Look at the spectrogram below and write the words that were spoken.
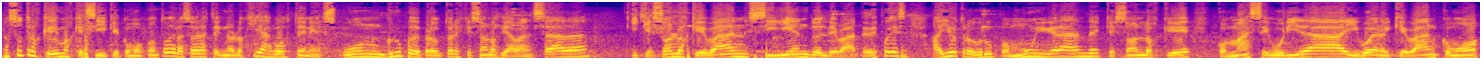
Nosotros creemos que sí, que como con todas las otras tecnologías vos tenés un grupo de productores que son los de avanzada y que son los que van siguiendo el debate. Después hay otro grupo muy grande que son los que con más seguridad y bueno, y que van como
